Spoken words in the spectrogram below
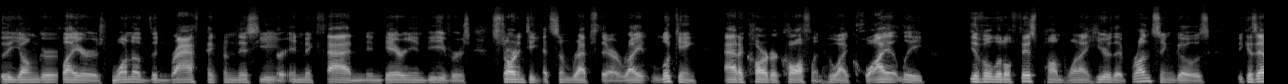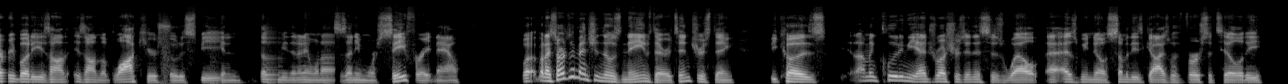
the younger players, one of the draft pick from this year in McFadden and Darrian Beavers, starting to get some reps there, right? Looking at a Carter Coughlin, who I quietly give a little fist pump when I hear that Brunson goes, because everybody is on is on the block here, so to speak, and doesn't mean that anyone else is any more safe right now. But but I start to mention those names there. It's interesting because I'm including the edge rushers in this as well. As we know, some of these guys with versatility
